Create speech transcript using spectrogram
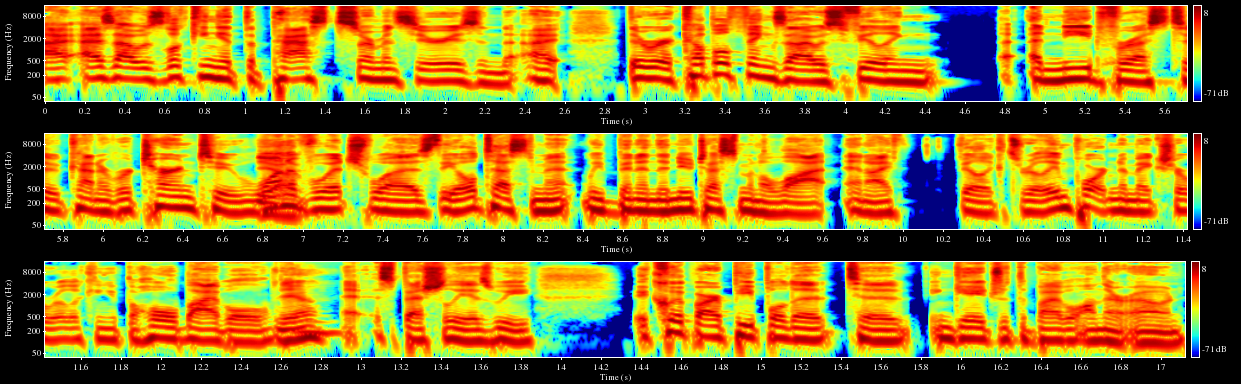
I, as I was looking at the past sermon series, and I, there were a couple things I was feeling a- a need for us to kind of return to. One Yeah. of which was the Old Testament. We've been in the New Testament a lot, and I feel like it's really important to make sure we're looking at the whole Bible, Yeah. especially as we equip our people to to engage with the Bible on their own.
